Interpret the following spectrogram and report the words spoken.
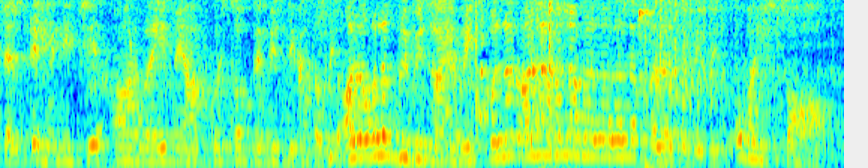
चलते हैं नीचे, और भाई मैं आपको सब बेबीज दिखाता हूँ। अलग अलग बेबीज आए भाई। कलर अलग अलग अलग अलग कलर के बेबीज ओ भाई सॉफ्ट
